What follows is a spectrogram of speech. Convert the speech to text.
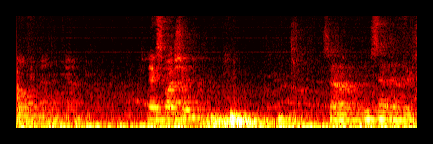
Elfman, yeah. Next question? So you said that there's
